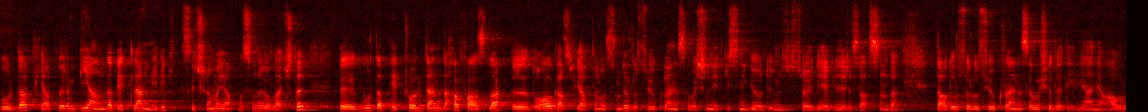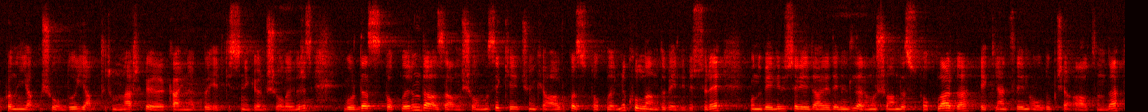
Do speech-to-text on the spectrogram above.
burada fiyatların bir anda beklenmedik sıçrama yapmasına yol açtı. Ee, Burada petrolden daha fazla e, doğal gaz fiyatlamasında Rusya-Ukrayna savaşının etkisini gördüğümüzü söyleyebiliriz aslında. Daha doğrusu Rusya-Ukrayna savaşı da değil. Yani Avrupa'nın yapmış olduğu yaptırımlar e, kaynaklı etkisini görmüş olabiliriz. Burada stokların da azalmış olması ki çünkü Avrupa stoklarını kullandı belli bir süre. Bunu belli bir süre idare edebildiler ama şu anda stoklar da beklentilerin oldukça altında.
